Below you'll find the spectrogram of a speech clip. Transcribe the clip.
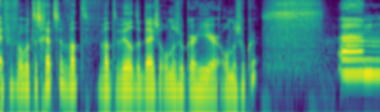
even om het te schetsen, wat, wat wilde deze onderzoeker hier onderzoeken? Ehm,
